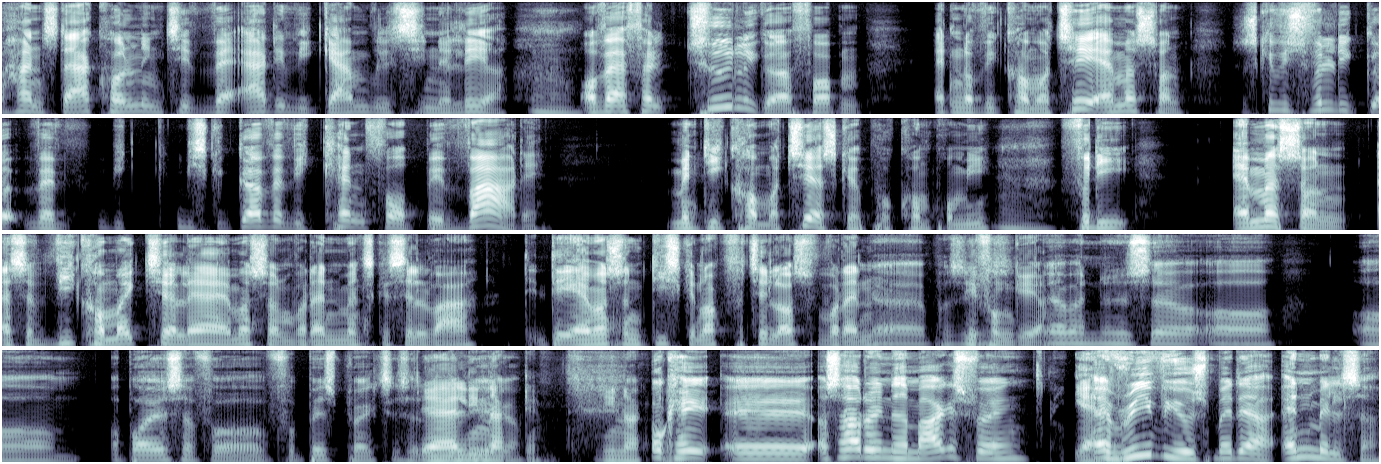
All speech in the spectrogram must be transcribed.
har en stærk holdning til, hvad er det, vi gerne vil signalere. mm. Og i hvert fald tydeliggøre for dem, at når vi kommer til Amazon, så skal vi selvfølgelig gøre, hvad vi, vi skal gøre, hvad vi kan for at bevare det. Men de kommer til at skal på kompromis. Mm. Fordi Amazon, altså vi kommer ikke til at lære Amazon, hvordan man skal sælge varer. Det, det er Amazon, de skal nok fortælle os, hvordan ja, præcis. det fungerer. Ja, man er nødt til at, at, at bøje sig for, for best practice. ja lige nok det. Lige nok. Okay, øh, og så har du en, der hedder markedsføring. Ja. Er reviews med der? Anmeldelser?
